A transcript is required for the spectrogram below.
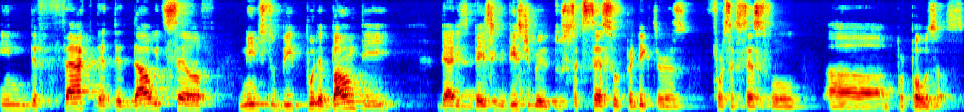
in the fact that the DAO itself needs to be put a bounty that is basically distributed to successful predictors for successful uh, proposals.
